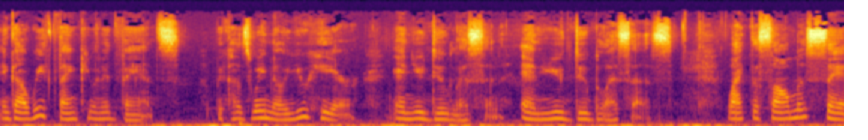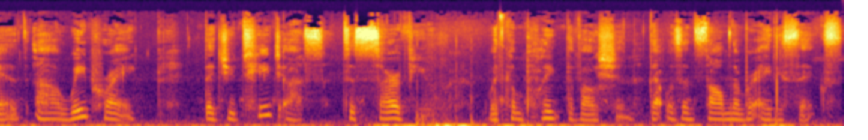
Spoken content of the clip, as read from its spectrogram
And God, we thank you in advance because we know you hear and you do listen and you do bless us. Like the psalmist said, uh, we pray that you teach us to serve you with complete devotion. That was in Psalm number 86.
